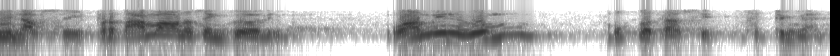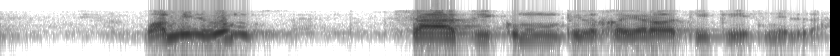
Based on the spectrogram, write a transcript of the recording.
li nafsi. Pertama ana sing zalim. Wa minhum muqtasid sedengan. Wa minhum sabiqum bil khairati bi idznillah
